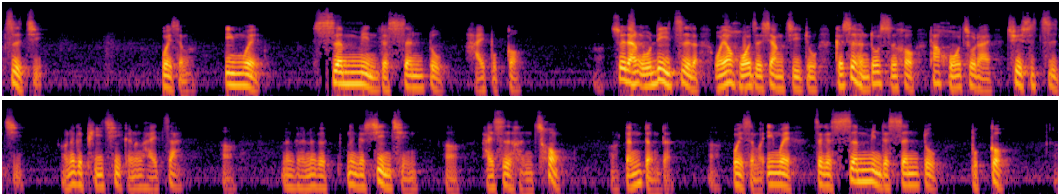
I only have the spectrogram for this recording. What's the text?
自己。为什么？因为生命的深度还不够。虽然我立志了，我要活着像基督，可是很多时候他活出来却是自己啊，那个脾气可能还在啊，那个那个那个性情啊还是很冲啊等等的啊。为什么？因为这个生命的深度不够啊，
